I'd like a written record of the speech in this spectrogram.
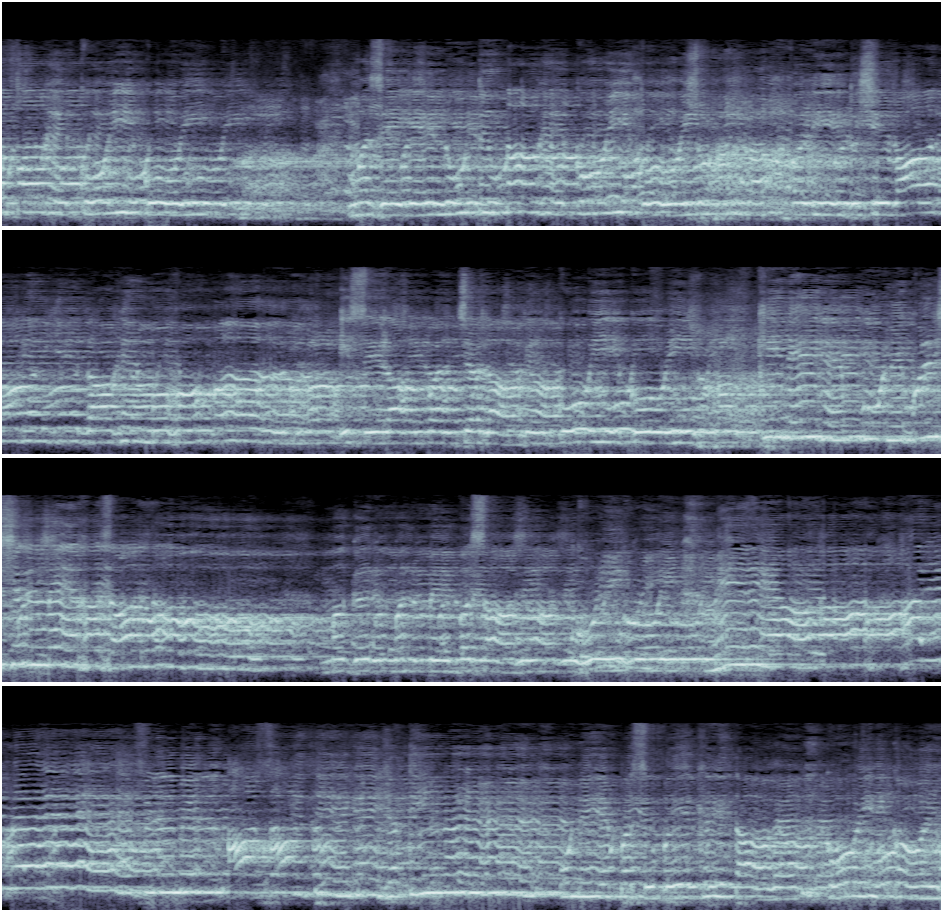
مصطفیٰ ہے کوئی کوئی۔ مزے یہ لوٹتا ہے کوئی کوئی۔ بڑی دشوار ہے یہ راہ محبت۔ اس راہ پر چلا ہے کوئی کوئی۔ کھلے ہیں پھول گلشن میں ہزاروں۔ مگر من میں بسا ہے کوئی کوئی۔ بس دیکھتا ہے کوئی کوئی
